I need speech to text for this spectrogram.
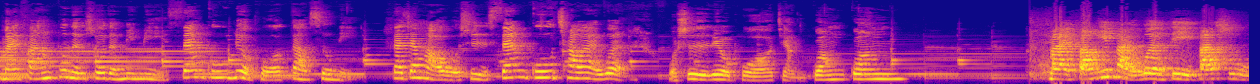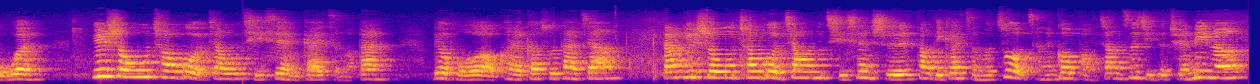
买房不能说的秘密，三姑六婆告诉你。大家好，我是三姑，超爱问。我是六婆蒋光光。买房一百问第八十五问：预售屋超过交屋期限该怎么办？六婆，快来告诉大家，当预收超过交屋期限时，到底该怎么做才能够保障自己的权利呢？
